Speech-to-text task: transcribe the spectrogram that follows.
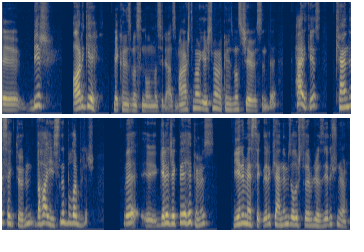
E, bir ARGE mekanizmasının olması lazım. Araştırma ve geliştirme mekanizması çevresinde herkes kendi sektörün daha iyisini bulabilir. Ve e, gelecekte hepimiz yeni meslekleri kendimiz oluşturabiliriz diye düşünüyorum.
